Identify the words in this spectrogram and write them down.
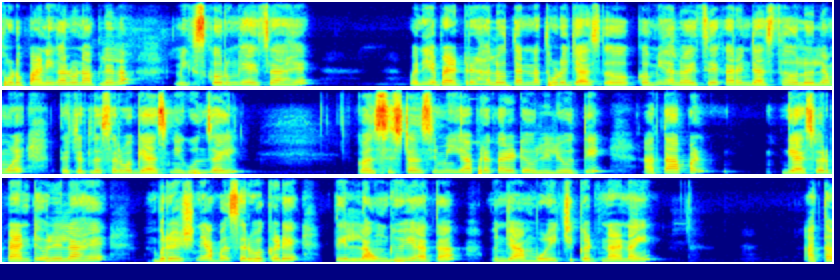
थोडं पाणी घालून आपल्याला मिक्स करून घ्यायचं आहे. पण हे बॅटर हलवताना थोडं जास्त कमी हलवायचं आहे कारण जास्त हलवल्यामुळे त्याच्यातलं सर्व गॅस निघून जाईल. कन्सिस्टन्सी मी ह्या प्रकारे ठेवलेली होती. आता आपण गॅसवर पॅन ठेवलेला आहे. ब्रशने आपण सर्वकडे तेल लावून घेऊया आता. म्हणजे आंबोळी चिकटणार नाही. आता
